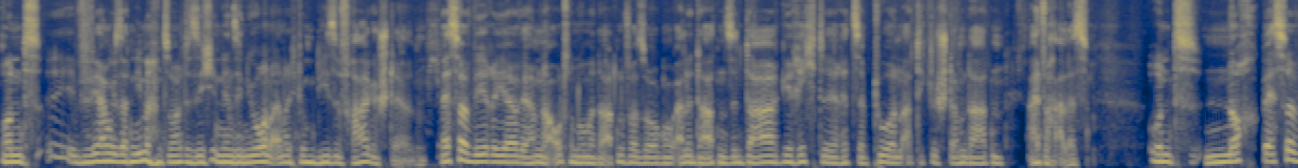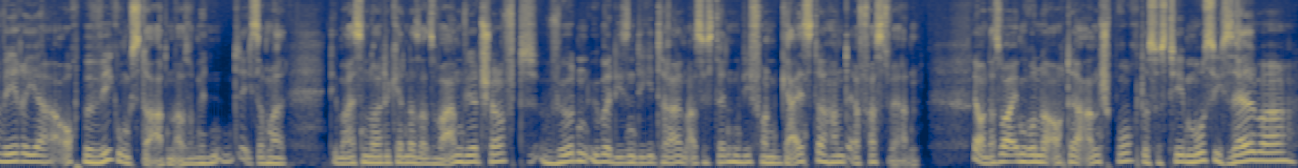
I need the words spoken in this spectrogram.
Und wir haben gesagt, niemand sollte sich in den Senioreneinrichtungen diese Frage stellen. Besser wäre ja, wir haben eine autonome Datenversorgung, alle Daten sind da, Gerichte, Rezepturen, Artikelstammdaten, einfach alles. Und noch besser wäre ja auch Bewegungsdaten. Also mit, ich sag mal, die meisten Leute kennen das als Warenwirtschaft, würden über diesen digitalen Assistenten wie von Geisterhand erfasst werden. Ja, und das war im Grunde auch der Anspruch. Das System muss sich selber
